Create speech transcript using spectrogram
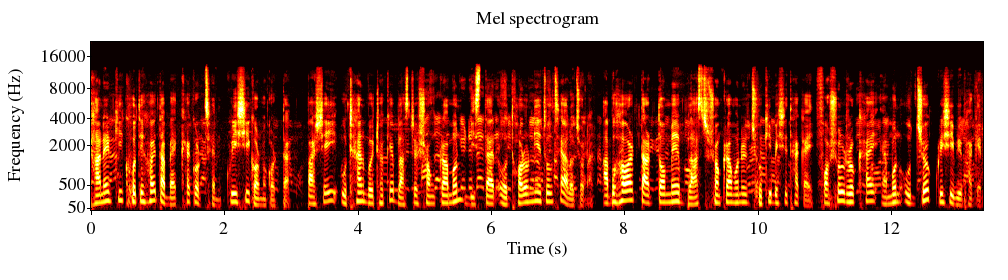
ধানের কি ক্ষতি হয় তা ব্যাখ্যা করছেন কৃষি কর্মকর্তা। পাশেই উঠান বৈঠকে ব্লাস্টের সংক্রমণ, বিস্তার ও ধরন নিয়ে চলছে আলোচনা। আবহাওয়ার তারতম্যে ব্লাস্ট সংক্রমণের ঝুঁকি বেশি থাকায় ফসল রক্ষায় এমন উদ্যোগ কৃষি বিভাগের।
